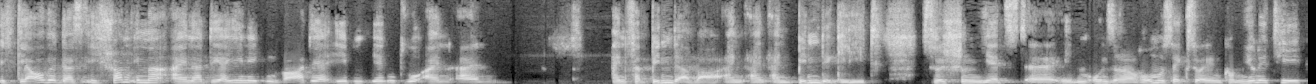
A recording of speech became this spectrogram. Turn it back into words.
Ich glaube, dass ich schon immer einer derjenigen war, der eben irgendwo ein, ein ein Verbinder war, ein, ein, ein Bindeglied zwischen jetzt äh, eben unserer homosexuellen Community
